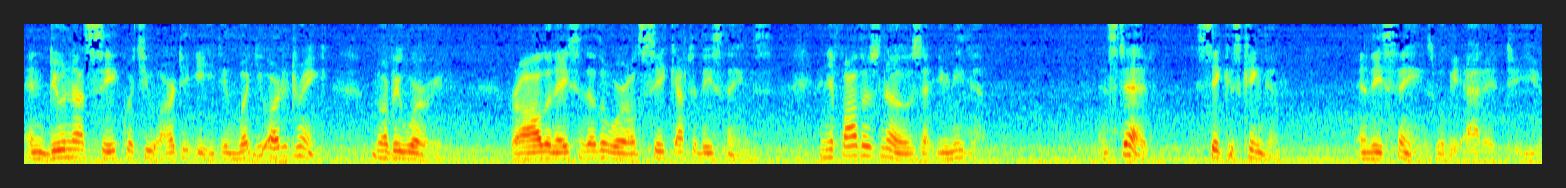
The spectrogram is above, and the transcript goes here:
and do not seek what you are to eat and what you are to drink, nor be worried. For all the nations of the world seek after these things, and your Father knows that you need them. Instead, seek his kingdom and these things will be added to you.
